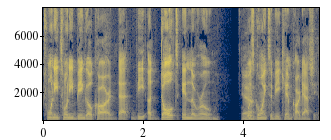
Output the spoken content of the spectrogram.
2020 bingo card that the adult in the room Yeah. was going to be Kim Kardashian.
